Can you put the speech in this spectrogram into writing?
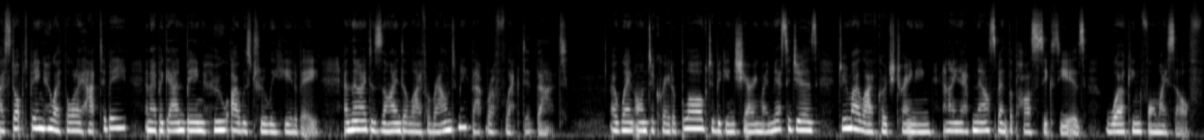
I stopped being who I thought I had to be, and I began being who I was truly here to be. And then I designed a life around me that reflected that. I went on to create a blog to begin sharing my messages, do my life coach training, and I have now spent the past six years working for myself.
